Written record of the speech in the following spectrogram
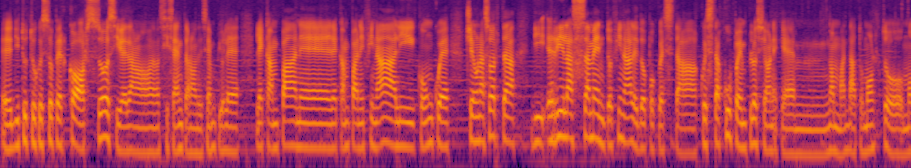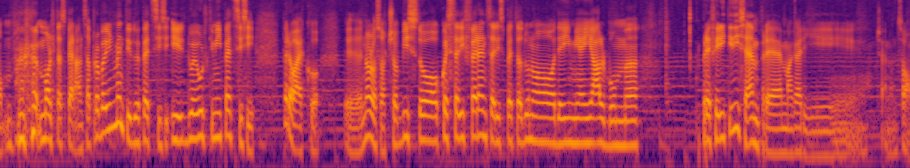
eh, di tutto questo percorso. Si, vedono, si sentono ad esempio le, le campane, le campane finali, comunque c'è una sorta di rilassamento finale dopo questa, questa cupa implosione che mm, non mi ha dato molto, mo- molta speranza. Probabilmente i due, pezzi, sì- i due ultimi pezzi sì, però ecco, eh, non lo so, ci ho visto questa differenza rispetto ad uno dei miei album preferiti di sempre, magari, cioè non so,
